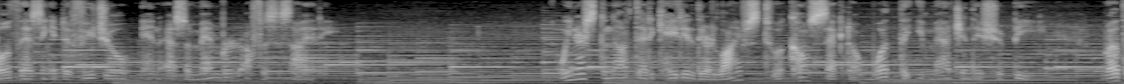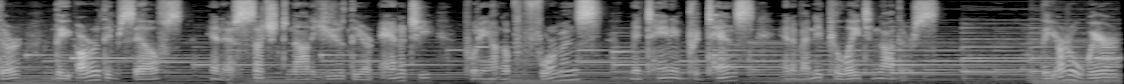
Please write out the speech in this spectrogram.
both as an individual and as a member of a society. Winners do not dedicate their lives to a concept of what they imagine they should be. Rather, they are themselves and as such do not use their energy putting on a performance, maintaining pretense, and manipulating others. They are aware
